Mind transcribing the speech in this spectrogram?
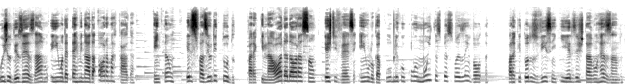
Os judeus rezavam em uma determinada hora marcada, então, eles faziam de tudo para que na hora da oração estivessem em um lugar público com muitas pessoas em volta, para que todos vissem que eles estavam rezando,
